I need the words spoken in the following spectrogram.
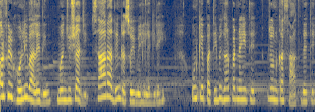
और फिर होली वाले दिन मंजुषा जी सारा दिन रसोई में ही लगी रही। उनके पति भी घर पर नहीं थे, जो उनका साथ देते।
